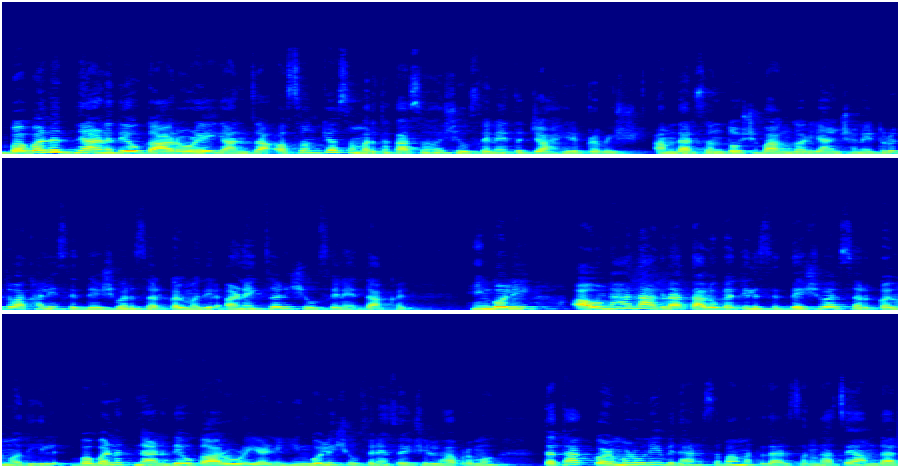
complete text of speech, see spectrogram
बबन ज्ञानदेव गारोळे यांचा असंख्य समर्थकासह शिवसेनेत जाहीर प्रवेश. आमदार संतोष बांगर यांच्या नेतृत्वाखाली सिद्धेश्वर सर्कलमधील अनेक जण शिवसेनेत दाखल. हिंगोली औंढा नागडा तालुक्यातील सिद्धेश्वर सर्कलमधील बबन ज्ञानदेव गारोळे यांनी हिंगोली शिवसेनेचे जिल्हाप्रमुख तथा कळमनुरी विधानसभा मतदारसंघाचे आमदार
